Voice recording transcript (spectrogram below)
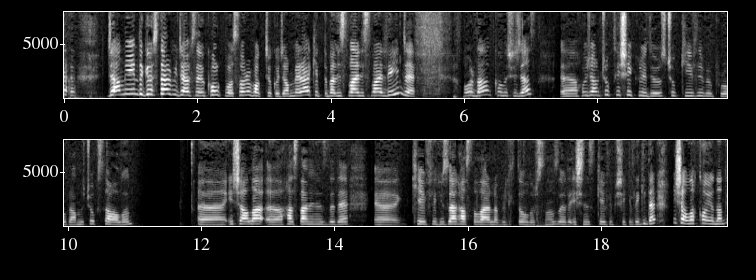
Canlı yayında göstermeyeceğim seni korkma. Sonra bakacak hocam. Merak etti ben İsmail İsmail deyince orada konuşacağız. E, hocam çok teşekkür ediyoruz. Çok keyifli bir programdı. Çok sağ olun. E, inşallah e, hastanenizde de e, keyifli güzel hastalarla birlikte olursunuz. Öyle işiniz keyifli bir şekilde gider. İnşallah Konya'dan da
